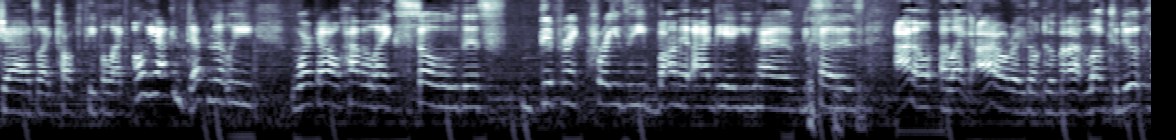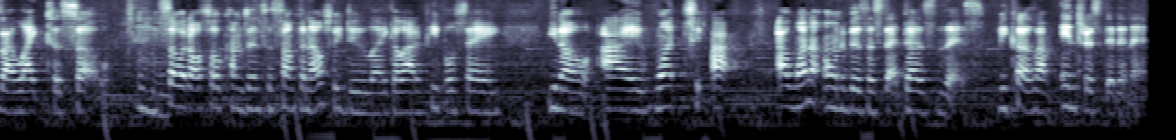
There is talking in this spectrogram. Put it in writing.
Jaz like talk to people like, oh yeah, I can definitely work out how to like sew this different crazy bonnet idea you have because I don't like I already don't do it, but I'd love to do it because I like to sew. Mm-hmm. So it also comes into something else we do. Like a lot of people say, you know, I want to I, I want to own a business that does this because I'm interested in it.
